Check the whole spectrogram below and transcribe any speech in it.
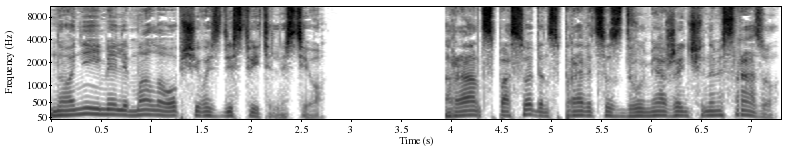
но они имели мало общего с действительностью. Ранд способен справиться с двумя женщинами сразу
